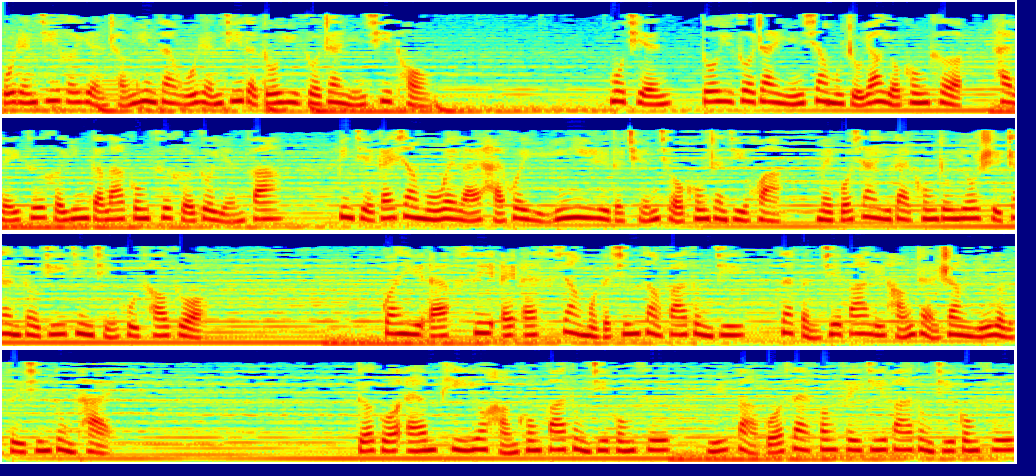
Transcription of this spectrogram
无人机和远程运载无人机的多域作战云系统。目前，多域作战云项目主要由空客、泰雷兹和英德拉公司合作研发，并且该项目未来还会与英译日的全球空战计划、美国下一代空中优势战斗机进行互操作。关于 FCAS 项目的心脏发动机，在本届巴黎航展上也有了最新动态。德国 MTU 航空发动机公司与法国赛风飞机发动机公司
